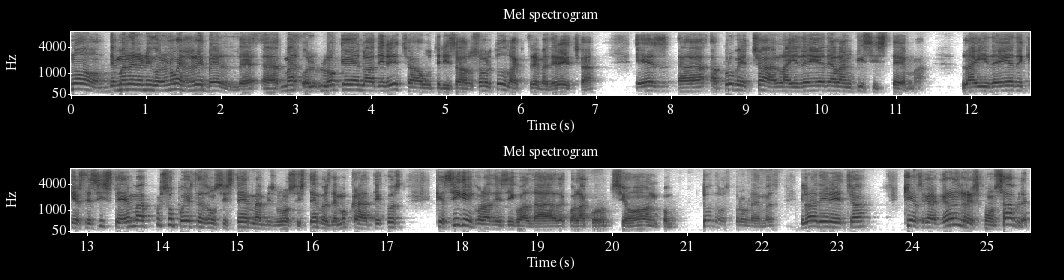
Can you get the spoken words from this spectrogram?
No, de manera ninguna, no es rebelde. Eh, lo que la derecha ha utilizado, sobre todo la extrema derecha, es eh, aprovechar la idea del antisistema. La idea de que este sistema, por supuesto, es un sistema, los sistemas democráticos, que siguen con la desigualdad, con la corrupción, con todos los problemas, y la derecha, que es la gran responsable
